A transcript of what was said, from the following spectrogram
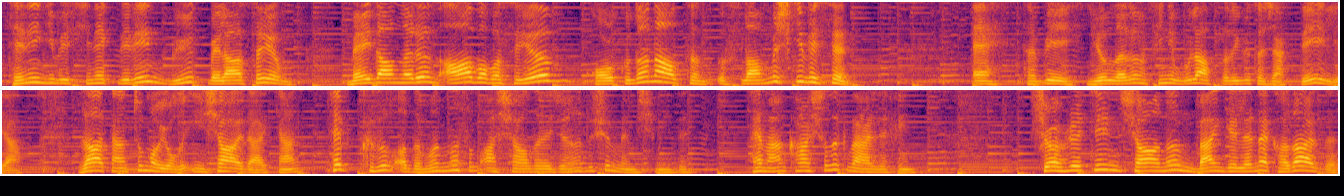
senin gibi sineklerin büyük belasıyım. Meydanların ağa babasıyım, korkudan altın ıslanmış gibisin. Eh Tabi yılların fini bu lafları yutacak değil ya. Zaten tüm o yolu inşa ederken hep kızıl adamı nasıl aşağılayacağını düşünmemiş miydi? Hemen karşılık verdi Fin. Şöhretin, şanın ben gelene kadardı.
